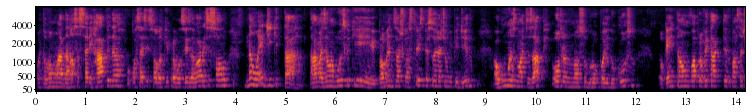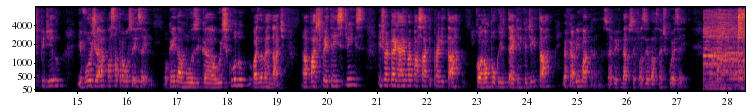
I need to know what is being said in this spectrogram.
Bom, então vamos lá da nossa série rápida. Vou passar esse solo aqui para vocês agora. Esse solo não é de guitarra, tá? Mas é uma música que, pelo menos, acho que umas três pessoas já tinham me pedido. Algumas no WhatsApp, outra no nosso grupo aí do curso. Ok? Então vou aproveitar que teve bastante pedido e vou já passar para vocês aí. Ok? Da música O Escudo, Voz da Verdade. É uma parte feita em strings. A gente vai pegar e vai passar aqui para guitarra. Colocar um pouco de técnica de guitarra. Vai ficar bem bacana. Você vai ver que dá para você fazer bastante coisa aí.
